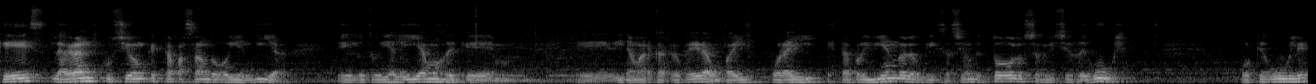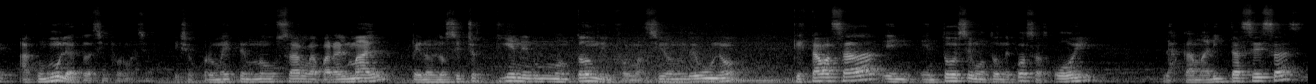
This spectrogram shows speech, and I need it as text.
que es la gran discusión que está pasando hoy en día. El otro día leíamos de que eh, Dinamarca, creo que era, un país por ahí, está prohibiendo la utilización de todos los servicios de Google, porque Google acumula toda esa información. Ellos prometen no usarla para el mal, pero los hechos tienen un montón de información de uno que está basada en, en todo ese montón de cosas. Hoy las camaritas esas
